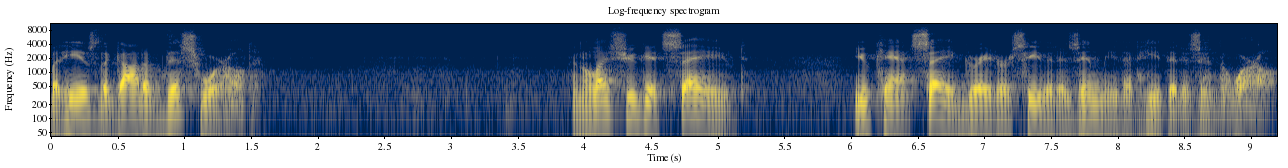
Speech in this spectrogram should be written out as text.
But he is the God of this world. And unless you get saved, you can't say, Greater is he that is in me than he that is in the world.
